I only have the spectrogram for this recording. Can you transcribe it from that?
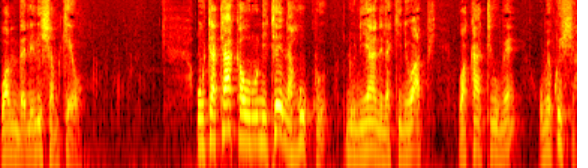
wamdhalilisha mkeo. Utataka urudi tena huku duniani lakini wapi? Wakati ume umekwisha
